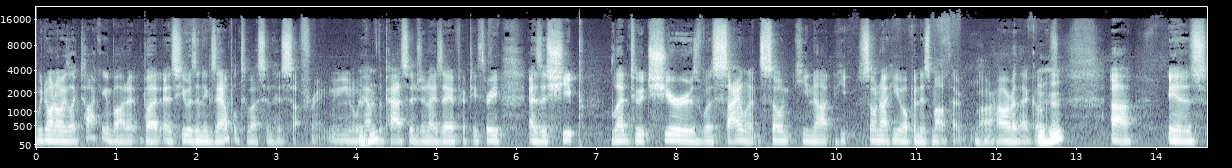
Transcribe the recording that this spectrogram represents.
we don't always like talking about it but as he was an example to us in his suffering. You know we have the passage in isaiah 53 as a sheep led to its shearers was silent so he not he so not he opened his mouth or however that goes. Uh, is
